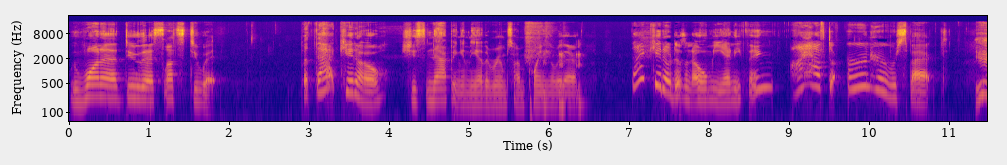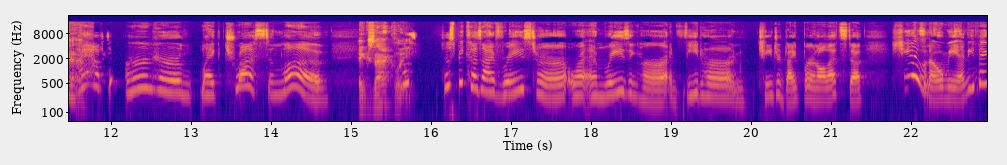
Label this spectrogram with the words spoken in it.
We want to do this. Let's do it. But that kiddo, she's napping in the other room, so I'm pointing over there. that kiddo doesn't owe me anything. I have to earn her respect. Yeah. I have to earn her like trust and love. exactly. Just because I've raised her or am raising her and feed her and change her diaper and all that stuff, she doesn't owe me anything.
